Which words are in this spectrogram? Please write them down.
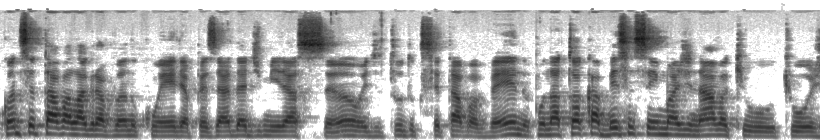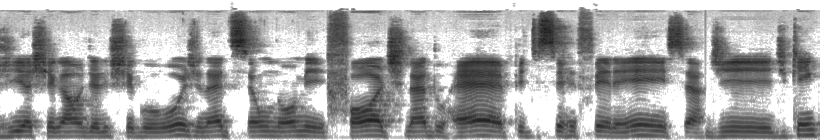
Quando você tava lá gravando com ele, apesar da admiração e de tudo que você tava vendo, na tua cabeça você imaginava que o, que o Oji ia chegar onde ele chegou hoje, né? De ser um nome forte, né? Do rap, de ser referência, de, de quem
